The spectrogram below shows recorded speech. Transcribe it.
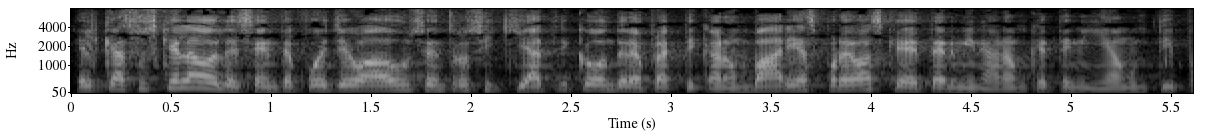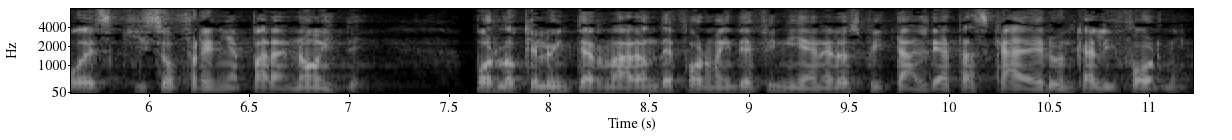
El caso es que el adolescente fue llevado a un centro psiquiátrico donde le practicaron varias pruebas que determinaron que tenía un tipo de esquizofrenia paranoide por lo que lo internaron de forma indefinida en el hospital de Atascadero en California.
